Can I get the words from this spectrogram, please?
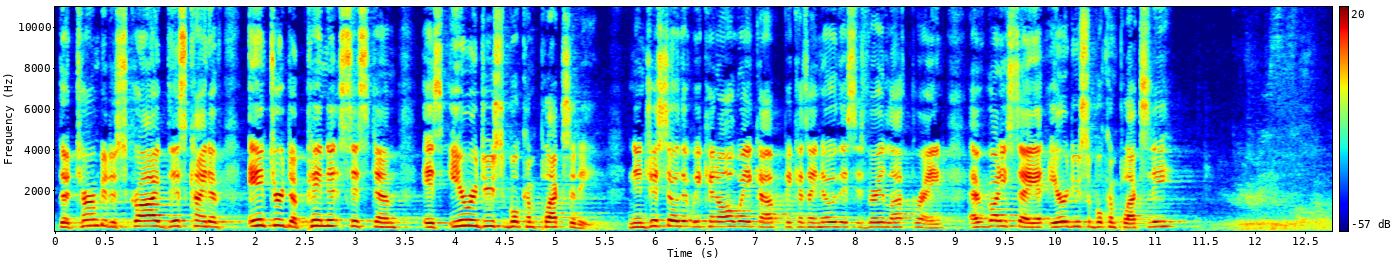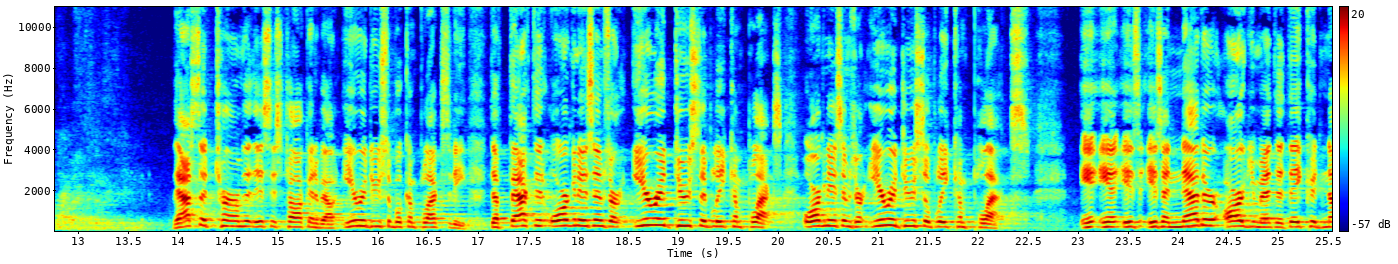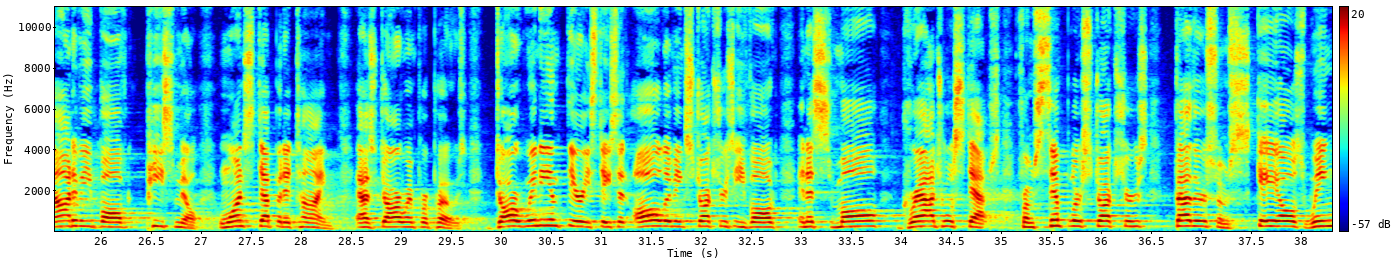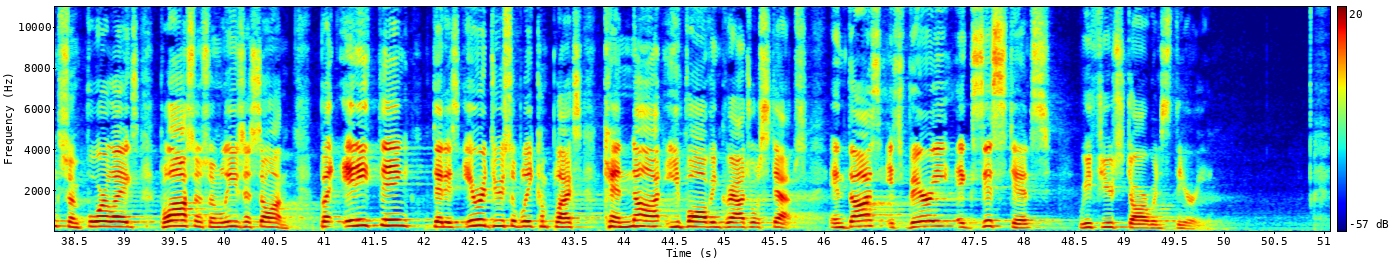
the term to describe this kind of interdependent system is irreducible complexity. And just so that we can all wake up, because I know this is very left brain, everybody say it irreducible complexity. That's the term that this is talking about irreducible complexity. The fact that organisms are irreducibly complex. Organisms are irreducibly complex is, is another argument that they could not have evolved piecemeal, one step at a time, as Darwin proposed. Darwinian theory states that all living structures evolved in a small, gradual steps, from simpler structures, feathers from scales, wings from forelegs, blossoms from leaves, and so on. But anything that is irreducibly complex cannot evolve in gradual steps, and thus its very existence refutes Darwin's theory.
